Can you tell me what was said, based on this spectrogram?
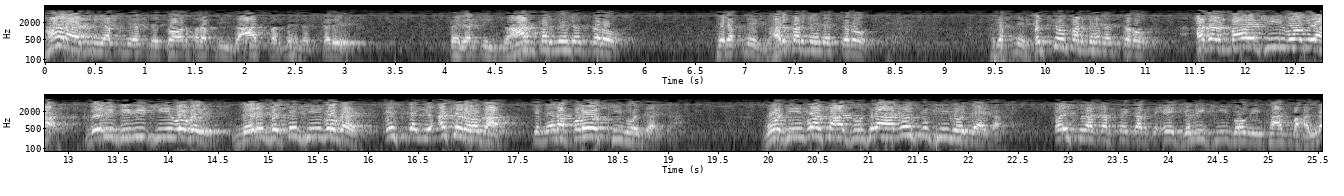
ہر آدمی اپنے اپنے طور پر اپنی ذات پر محنت کرے۔ پہلے اپنی ذات پر محنت کرو، پھر اپنے گھر پر محنت کرو، پھر اپنے بچوں پر محنت کرو۔ اگر میں ٹھیک ہو گیا، میری بیوی ٹھیک ہو گئی، میرے بچے ٹھیک ہو گئے، اس کا یہ اثر ہوگا کہ میرا پڑوس ٹھیک ہو جائے گا۔ وہ جی ٹھیک ہو ساتھ دوسرا آگے اس کے ٹھیک ہو جائے گا۔ اور اس طرح کرتے کرتے ایک گلی ٹھیک ہو گئی، ساتھ محلہ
